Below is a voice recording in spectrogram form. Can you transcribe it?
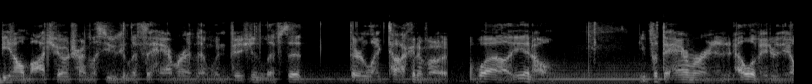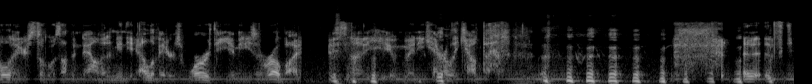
being all macho trying to see who can lift the hammer and then when Vision lifts it they're like talking about well you know you put the hammer in an elevator the elevator still goes up and down doesn't mean the elevator's worthy. I mean he's a robot. He's not a human. He can't really count that. And it's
